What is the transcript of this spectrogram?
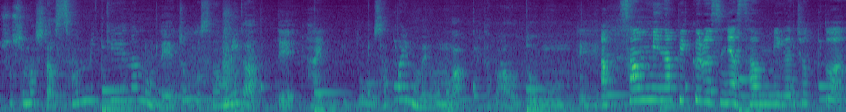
そうしました。酸味系なのでちょっと酸味があって、はい。えっと、さっぱり飲めるものが多分合うと思うので。あ酸味なピクルスには酸味がちょっとあ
